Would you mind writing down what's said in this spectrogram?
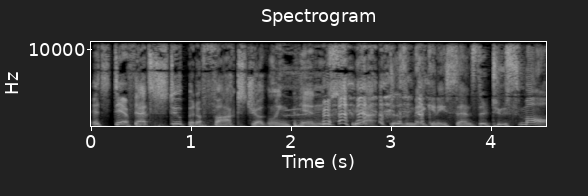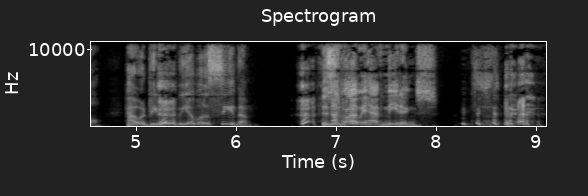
it's different. That's stupid. A fox juggling pins. Yeah, it doesn't make any sense. They're too small. How would people be able to see them? this is why we have meetings.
